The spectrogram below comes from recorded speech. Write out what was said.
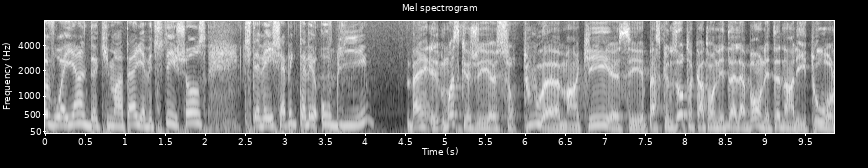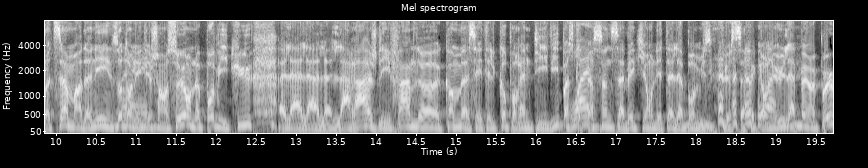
revoyant le documentaire, y avait-tu des choses qui t'avaient échappé, que t'avais oubliées? Ben, euh, moi, ce que j'ai euh, surtout euh, manqué, euh, c'est parce que nous autres, quand on était là-bas, on était dans les tours. Tu sais, à un moment donné, nous autres, on Ouais. était chanceux. On n'a pas vécu euh, la, la, la, la rage des fans, là, comme ça a été le cas pour MTV, parce Ouais. que personne ne savait qui on était là-bas, Musique Plus. Ça fait qu'on a eu la paix un peu.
